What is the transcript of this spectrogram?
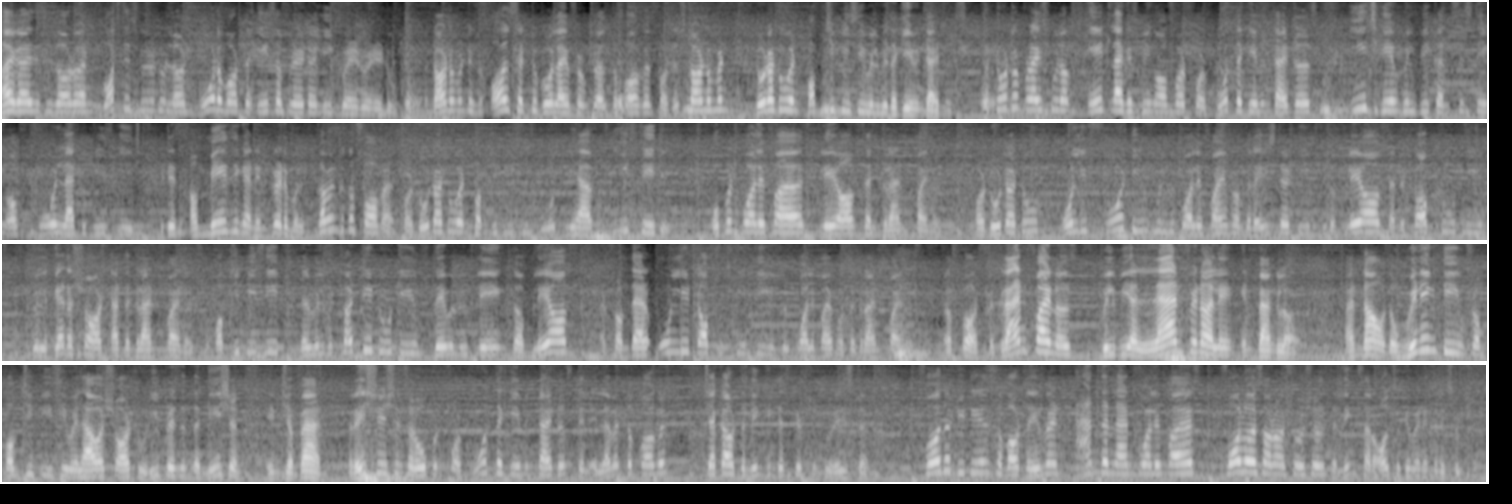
Hi guys, this is Otto and watch this video to learn more about the Acer Predator League 2022. The tournament is all set to go live from 12th of August. For this tournament, Dota 2 and PUBG PC will be the gaming titles. A total prize pool of 8 lakh is being offered for both the gaming titles. Each game will be consisting of 4 lakh rupees each. It is amazing and incredible. Coming to the format, for Dota 2 and PUBG PC both we have 3 stages. Open qualifiers, playoffs and grand finals. For Dota 2, only 4 teams will be qualifying from the registered teams to the playoffs and the top 2 teams will get a shot at the grand finals. For PUBG PC, there will be 32 teams, they will be playing the playoffs and from there only top 16 teams will qualify for the grand finals. And of course, the grand finals will be a LAN finale in Bangalore. And now the winning team from PUBG PC will have a shot to represent the nation in Japan. Registrations are open for both the gaming titles till 11th of August. Check out the link in description to register. Further details about the event and the LAN qualifiers, follow us on our socials. The links are also given in the description.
